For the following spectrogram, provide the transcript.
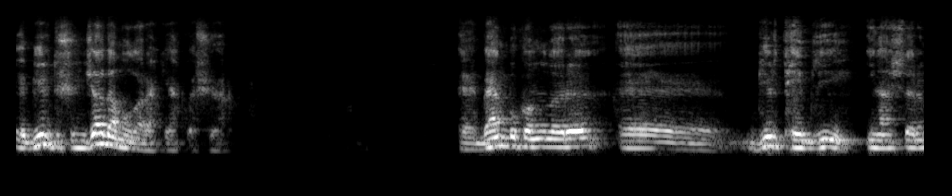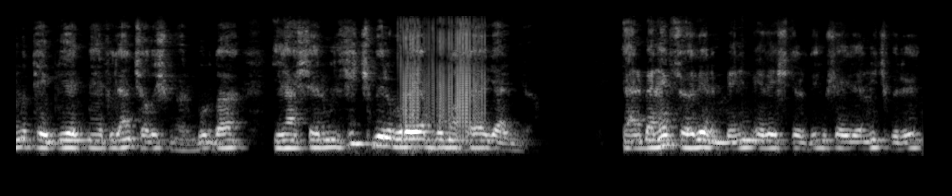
e, bir düşünce adam olarak yaklaşıyorum. E, ben bu konuları e, bir tebliğ, inançlarımı tebliğ etmeye falan çalışmıyorum. Burada inançlarımın hiçbiri buraya bu masaya gelmiyor. Yani ben hep söylerim benim eleştirdiğim şeylerin hiçbiri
